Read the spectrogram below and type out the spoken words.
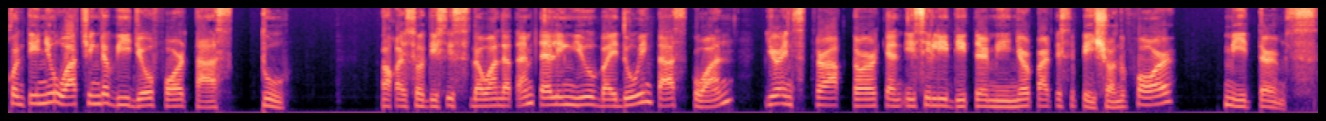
continue watching the video for task 2. Okay, so this is the one that I'm telling you by doing task 1, your instructor can easily determine your participation for midterms.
